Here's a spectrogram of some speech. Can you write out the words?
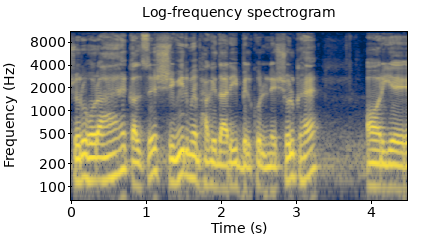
शुरू हो रहा है, कल से शिविर में भागीदारी बिल्कुल निशुल्क है और ये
